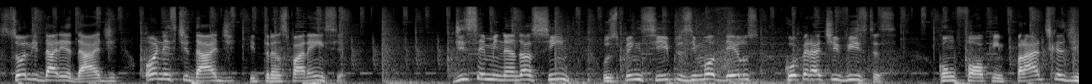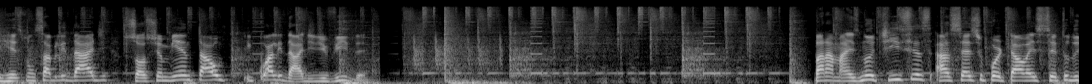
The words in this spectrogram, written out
solidariedade, honestidade e transparência, disseminando assim os princípios e modelos cooperativistas, com foco em práticas de responsabilidade socioambiental e qualidade de vida. Para mais notícias, acesse o portal SC Todo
